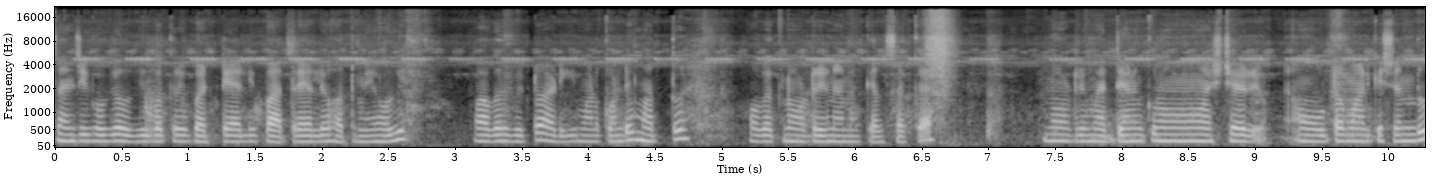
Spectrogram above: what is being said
ಸಂಜೆಗೆ ಹೋಗಿ ಹೋಗಿಬೇಕ್ರಿ ಬಟ್ಟೆ ಅಲ್ಲಿ, ಪಾತ್ರೆ ಅಲ್ಲಿ ಹೊತ್ತು ಹೋಗಿ ಒಗೆದು ಬಿಟ್ಟು ಅಡುಗೆ ಮಾಡ್ಕೊಂಡು ಮತ್ತು ಹೋಗಕ್ಕೆ ನೋಡಿರಿ ನಾನು ಕೆಲಸಕ್ಕೆ. ನೋಡಿರಿ ಮಧ್ಯಾಹ್ನಕ್ಕೂ ಅಷ್ಟೇ ಊಟ ಮಾಡ್ಕೆಸಂದು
